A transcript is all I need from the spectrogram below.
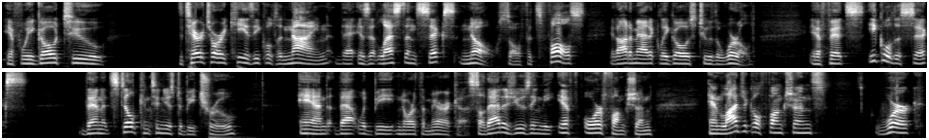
If we go to the territory key is equal to 9, that is it less than 6? No. So if it's false, it automatically goes to the world. If it's equal to 6, then it still continues to be true and that would be North America. So that is using the if or function. And logical functions work.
